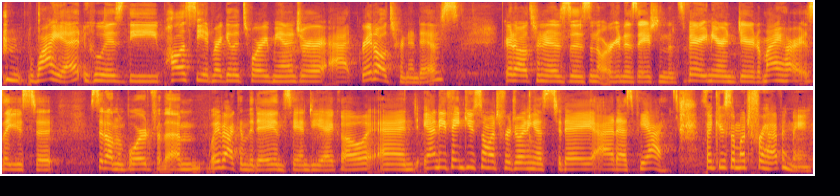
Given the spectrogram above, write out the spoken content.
Wyatt, who is the Policy and Regulatory Manager at Grid Alternatives. Grid Alternatives is an organization that's very near and dear to my heart as I used to sit on the board for them way back in the day in San Diego. And Andy, thank you so much for joining us today at SPI. Thank you so much for having me.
